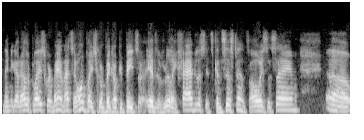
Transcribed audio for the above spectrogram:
and then you got other place where, man, that's the only place you're going to pick up your pizza. It is really fabulous. It's consistent. It's always the same uh,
